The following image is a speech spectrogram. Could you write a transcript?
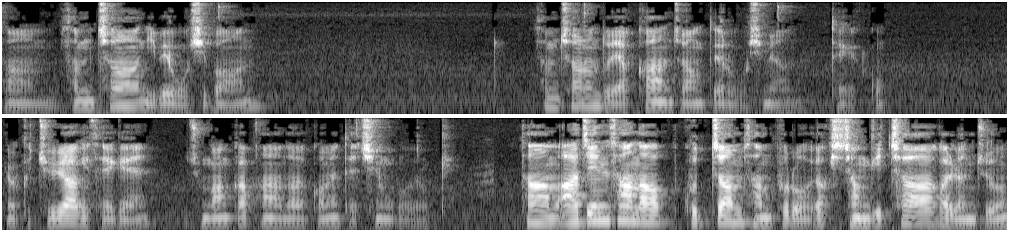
다음 3,250원. 3,000원도 약한 저항대로 보시면 되겠고. 이렇게 주요하게 3개 중간값 하나 넣을 거면 대칭으로 이렇게. 다음 아진산업 9.3% 역시 전기차 관련주.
